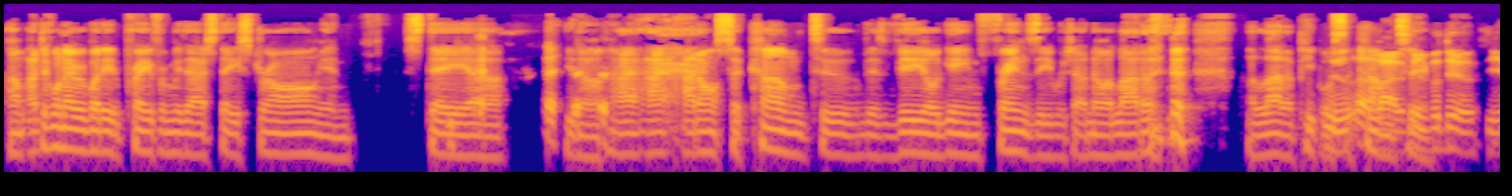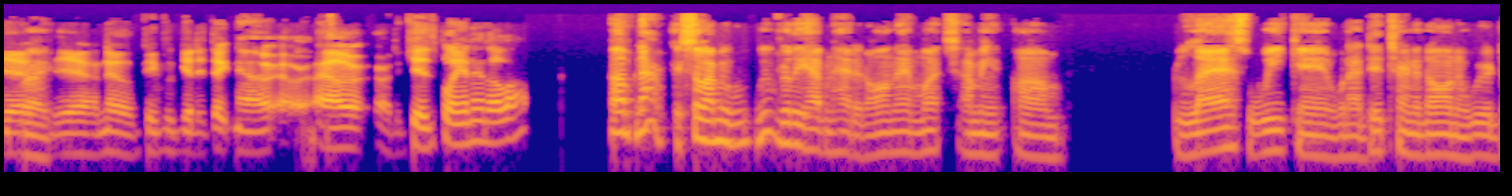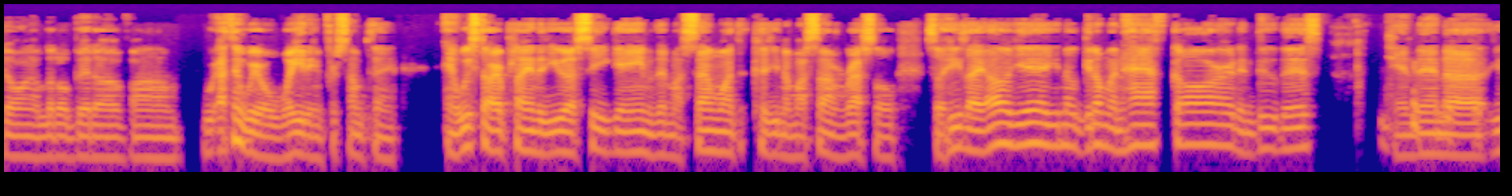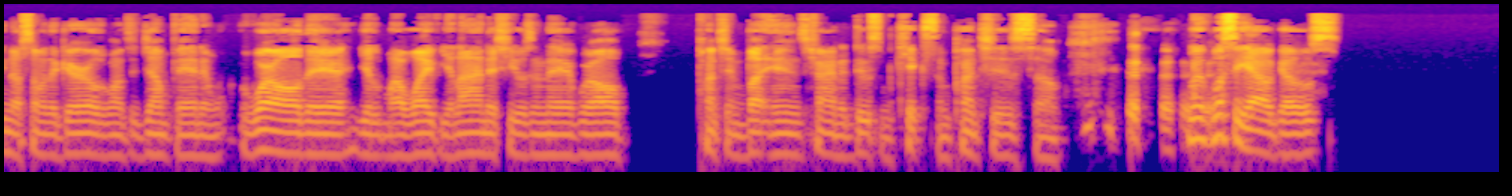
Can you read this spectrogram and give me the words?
um, I just want everybody to pray for me that I stay strong and stay, uh, you know, I, I, I don't succumb to this video game frenzy, which I know a lot of a lot of people succumb a lot of to. people do. Yeah, Right. yeah. I know people get addicted now. Are, are, are the kids playing it a lot? Um, not so. I mean, we really haven't had it on that much. I mean, um, last weekend when I did turn it on and we were doing a little bit of, um, I think we were waiting for something and we started playing the UFC game. And then my son wanted, cause you know, my son wrestled. So he's like, Oh yeah, you know, get him in half guard and do this. And then, uh, you know, some of the girls wanted to jump in and we're all there. My wife, Yolanda, she was in there. We're all punching buttons, trying to do some kicks and punches. So we'll, we'll see how it goes.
